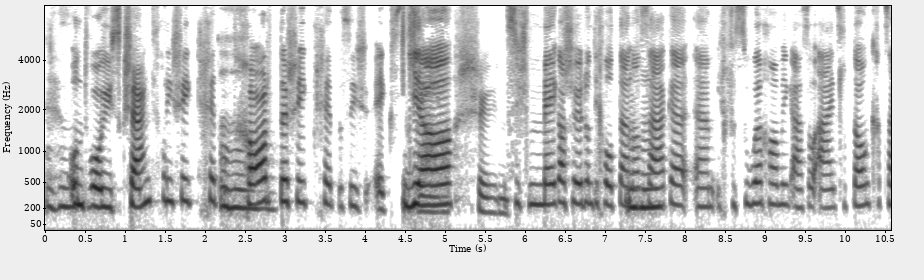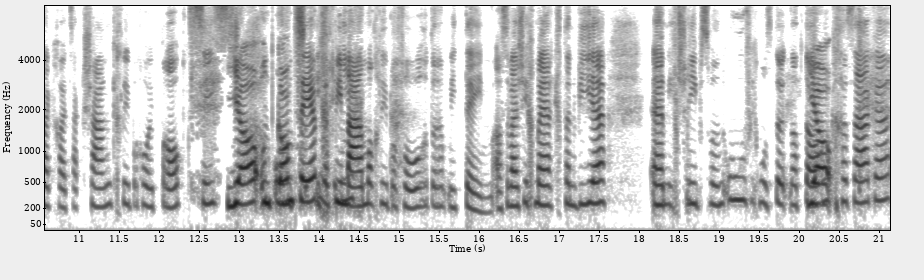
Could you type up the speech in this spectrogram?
Mhm. und die uns Geschenke schicken und Mhm. Karten schicken. Das ist extrem Ja. schön. Es ist mega schön und ich wollte auch noch Mhm. sagen, ähm, ich versuche mich auch so einzeln Danke zu sagen. Ich habe jetzt auch Geschenke bekommen in der Praxis. Ja, und ganz und ehrlich, ich bin manchmal ein bisschen überfordert mit dem. Also weißt, ich merke dann wie, ähm, ich schreibe es mir auf, ich muss dort noch Ja. Danke sagen.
